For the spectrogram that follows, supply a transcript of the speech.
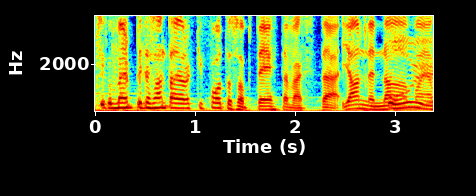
Vitsi, kun meidän pitäisi antaa jollekin Photoshop-tehtäväksi tää Janne naama Oi. ja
